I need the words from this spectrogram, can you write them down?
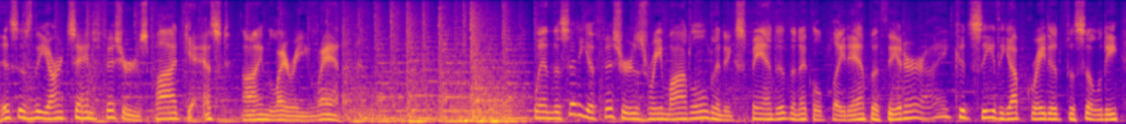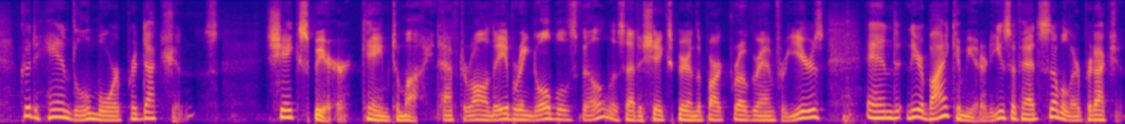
This is the Arts and Fishers podcast. I'm Larry Lannan. When the city of Fishers remodeled and expanded the nickel plate amphitheater, I could see the upgraded facility could handle more productions. Shakespeare came to mind. After all, neighboring Noblesville has had a Shakespeare in the Park program for years, and nearby communities have had similar productions.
